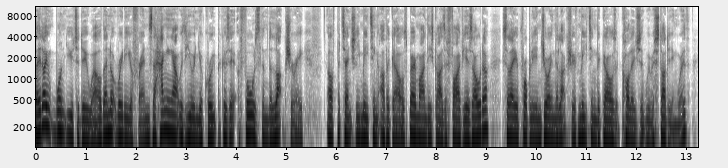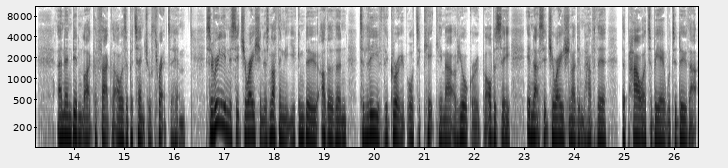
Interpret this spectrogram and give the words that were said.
They don't want you to do well. They're not really your friends. They're hanging out with you and your group because it affords them the luxury of potentially meeting other girls. Bear in mind, these guys are five years older, so they were probably enjoying the luxury of meeting the girls at college that we were studying with, and then didn't like the fact that I was a potential threat to him. So, really, in this situation, there's nothing that you can do other than to leave the group or to kick him out of your group. But obviously, in that situation, I didn't have the, the power to be able to do that.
